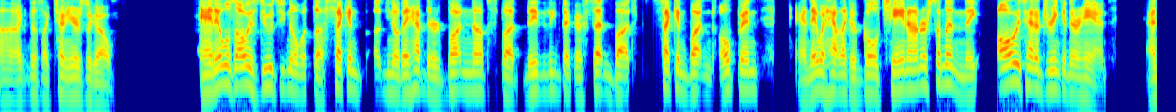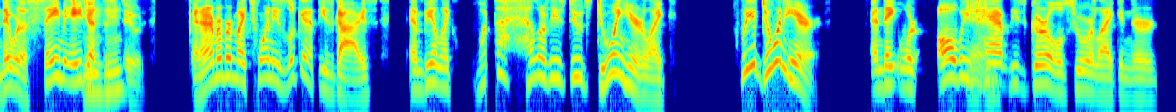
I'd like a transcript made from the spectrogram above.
uh, like this like ten years ago. And it was always dudes, you know, with the second, uh, you know, they have their button ups, but they leave like a set but second button open, and they would have like a gold chain on or something, and they always had a drink in their hand, and they were the same age as this Mhm. dude. And I remember in my twenties looking at these guys and being like, "What the hell are these dudes doing here? Like, what are you doing here?" And they would always Yeah. have these girls who were like in their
